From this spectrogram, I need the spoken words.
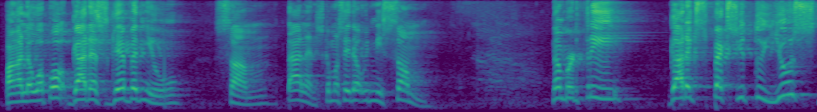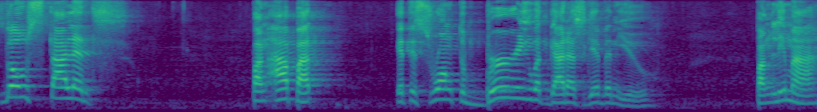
Pangalawa po, God has given you some talents. Come on, say that with me, some. Number three, God expects you to use those talents. Pang-apat, it is wrong to bury what God has given you. Panglima,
